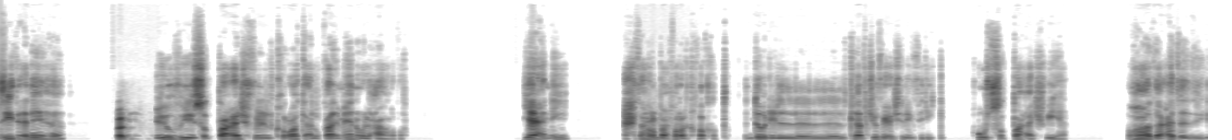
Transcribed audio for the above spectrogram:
زيد عليها يوفي 16 في الكرات على القائمين والعارضة. يعني تحت أربع فرق فقط. الدوري الكالتشو في 20 فريق. هو 16 فيها. وهذا عدد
